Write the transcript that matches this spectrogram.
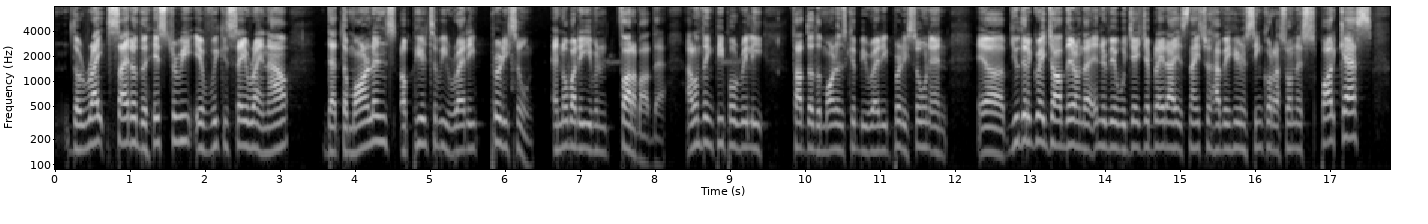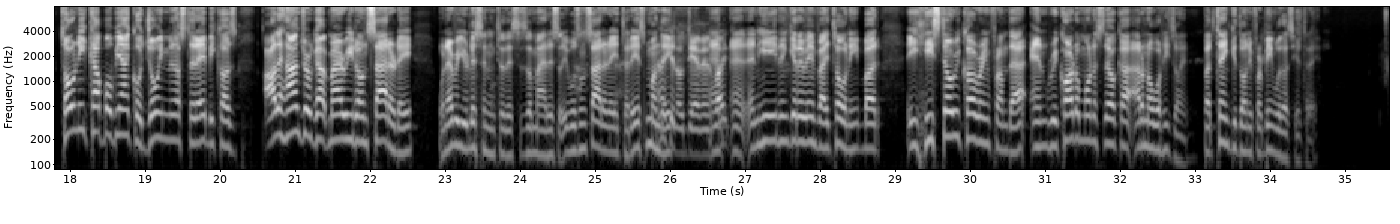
the right side of the history if we could say right now that the Marlins appear to be ready pretty soon, and nobody even thought about that. I don't think people really thought that the Marlins could be ready pretty soon, and Uh, you did a great job there on that interview with JJ Bleday. It's nice to have you here in Cinco Razones podcast. Tony Capobianco joining us today because Alejandro got married on Saturday. Whenever you're listening to this, it doesn't matter. So it was on Saturday. Today is Monday. no damn And- invite. And, and he didn't get an invite, Tony, but he, he's still recovering from that. And Ricardo Montes de Oca, I don't know what he's doing. But thank you, Tony, for being with us here today.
